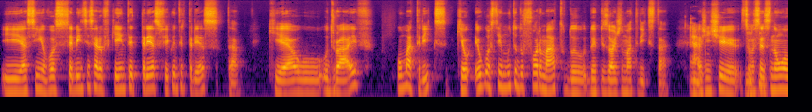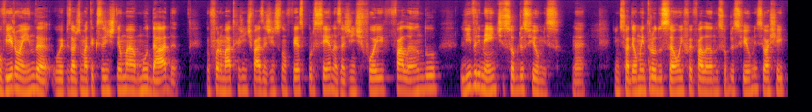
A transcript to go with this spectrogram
e assim, eu vou ser bem sincero, eu fiquei entre três, fico entre três, tá? Que é o, o Drive, o Matrix, que eu, eu gostei muito do formato do, do episódio do Matrix, tá? É. A gente, se uhum. vocês não ouviram ainda o episódio do Matrix, a gente deu uma mudada no formato que a gente faz. A gente não fez por cenas, a gente foi falando livremente sobre os filmes, né? A gente só deu uma introdução e foi falando sobre os filmes. Eu achei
